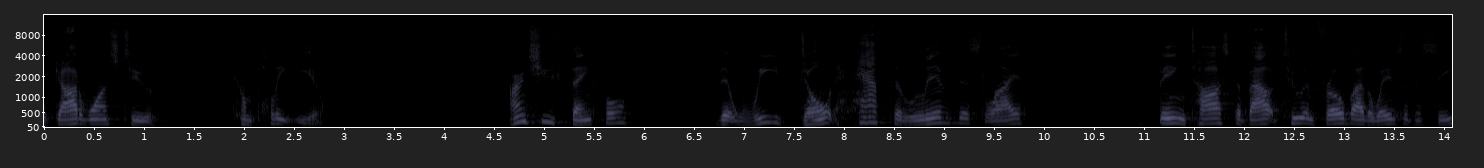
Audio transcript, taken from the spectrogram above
that God wants to complete you. Aren't you thankful that we don't have to live this life being tossed about to and fro by the waves of the sea?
